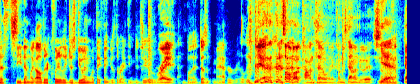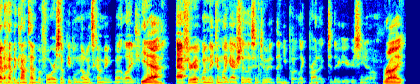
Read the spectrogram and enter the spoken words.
to see them like oh they're clearly just doing what they think is the right thing to do right. but it doesn't matter really Yeah, it's all about content when it comes down to it. So Yeah. like, gotta have the content before so people know it's coming. But like yeah after it, when they can like actually listen to it, then you put like product to their ears. You know. right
